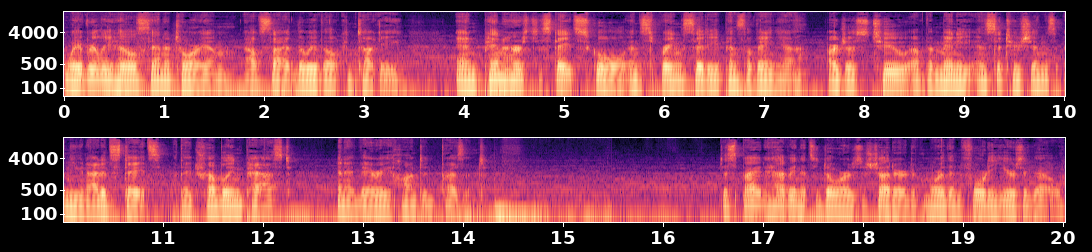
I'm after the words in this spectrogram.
Waverly Hills Sanatorium, outside Louisville, Kentucky, and Pennhurst State School in Spring City, Pennsylvania, are just two of the many institutions in the United States with a troubling past and a very haunted present. Despite having its doors shuttered more than 40 years ago,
